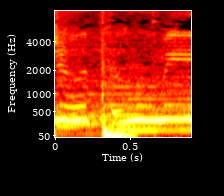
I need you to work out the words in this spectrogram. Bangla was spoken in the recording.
নিজ তুমি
